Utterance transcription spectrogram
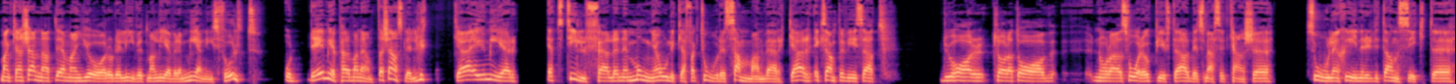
Man kan känna att det man gör och det livet man lever är meningsfullt. Och det är mer permanenta känslor. Lycka är ju mer ett tillfälle när många olika faktorer sammanverkar. Exempelvis att du har klarat av några svåra uppgifter arbetsmässigt kanske. Solen skiner i ditt ansikte.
